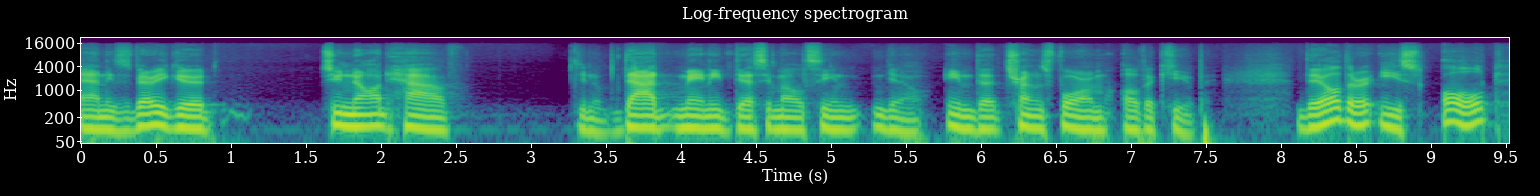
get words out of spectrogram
And it's very good to not have you know that many decimals in you know in the transform of a cube. The other is alt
